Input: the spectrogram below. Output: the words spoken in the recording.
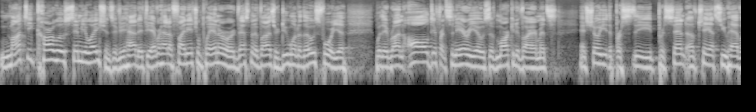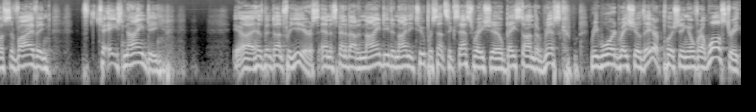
Monte Carlo simulations. If you had if you ever had a financial planner or investment advisor do one of those for you, where they run all different scenarios of market environments and show you the per, the percent of chance you have of surviving to age ninety uh, has been done for years, and it's been about a 90 to 92 percent success ratio based on the risk reward ratio they are pushing over on Wall Street.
